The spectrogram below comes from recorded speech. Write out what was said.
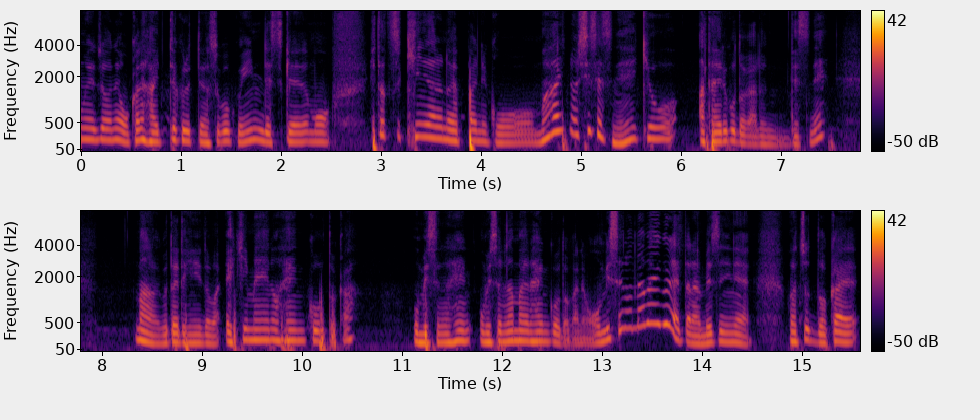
運営上ね、お金入ってくるっていうのはすごくいいんですけれども、一つ気になるのはやっぱり、ね、こう、周りの施設に影響を与えることがあるんですね。まあ、具体的に言うと、駅名の変更とか、お店の変、お店の名前の変更とかね、お店の名前ぐらいやったら別にね、まあ、ちょっと変え、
